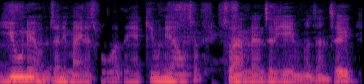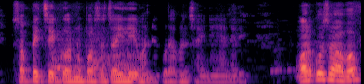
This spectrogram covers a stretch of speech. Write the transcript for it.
यु नै हुन्छ नि माइनस फोर गर्दा। यहाँ क्यु नै आउँछ। सो हाम्रो एन्सर यही हुन जान्छ है। सबै चेक गर्नुपर्छ जहिले भन्ने कुरा पनि छैन यहाँनिर। अर्को छ अब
